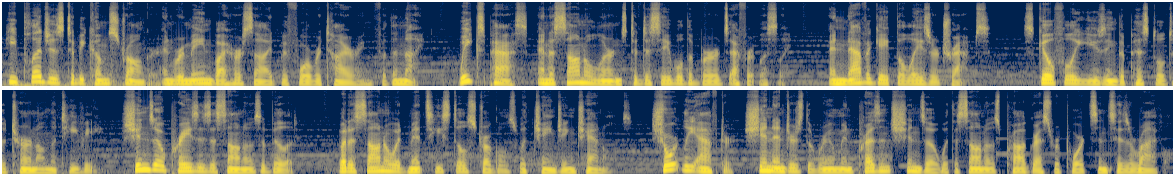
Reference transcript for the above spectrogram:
He pledges to become stronger and remain by her side before retiring for the night. Weeks pass, and Asano learns to disable the birds effortlessly and navigate the laser traps, skillfully using the pistol to turn on the TV. Shinzo praises Asano's ability, but Asano admits he still struggles with changing channels. Shortly after, Shin enters the room and presents Shinzo with Asano's progress report since his arrival.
